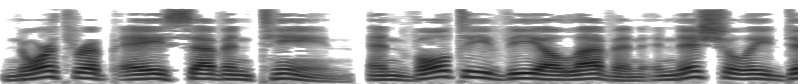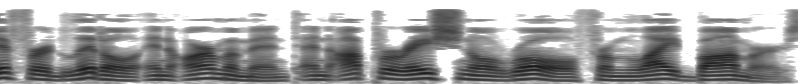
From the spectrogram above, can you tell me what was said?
Northrop A-17, and Vultee V-11 initially differed little in armament and operational role from light bombers.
